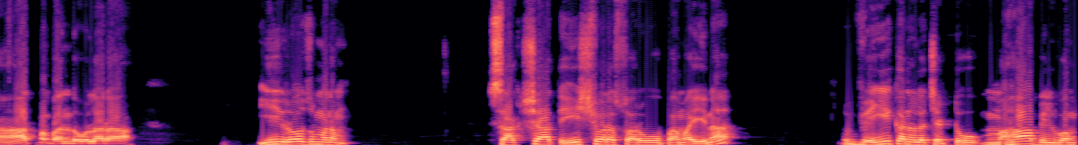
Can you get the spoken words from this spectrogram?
నా ఆత్మ బంధువులరా ఈ రోజు మనం సాక్షాత్ ఈశ్వర స్వరూపమైన వెయ్యి కనుల చెట్టు మహాబిల్వం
